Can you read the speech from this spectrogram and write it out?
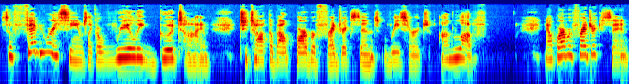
So, February seems like a really good time to talk about Barbara Fredrickson's research on love. Now, Barbara Fredrickson,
